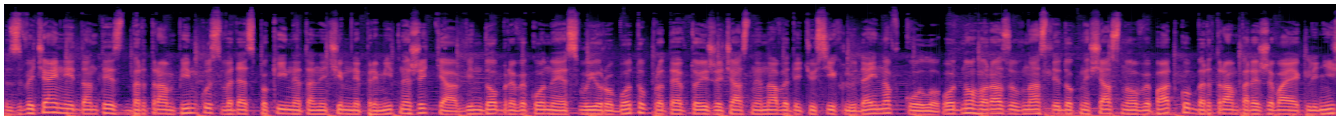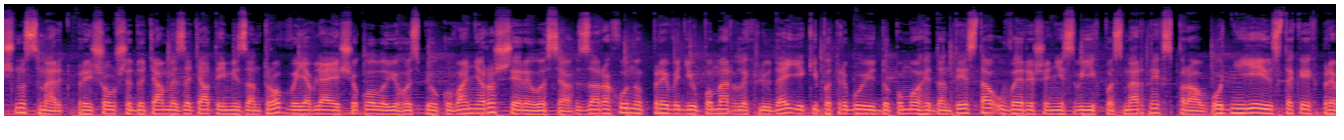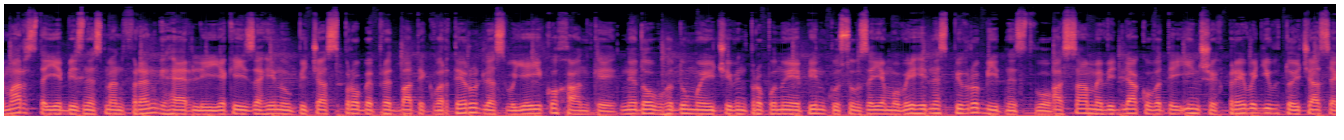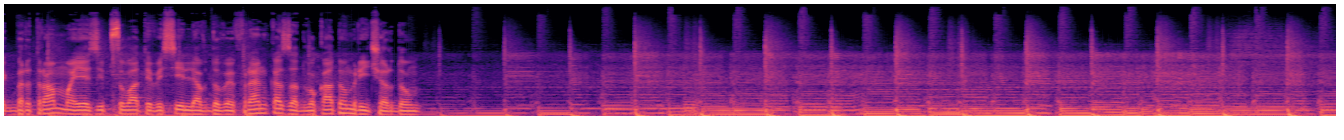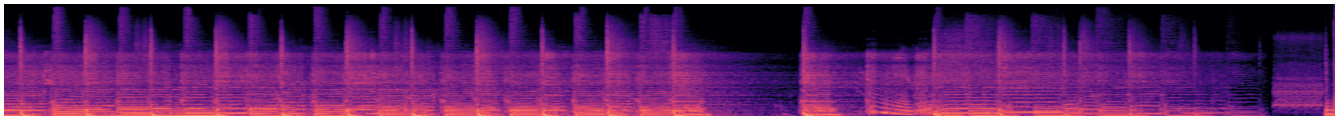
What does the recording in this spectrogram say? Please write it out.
Звичайний дантист Бертрам Пінкус веде спокійне та нічим не примітне життя. Він добре виконує свою роботу, проте в той же час ненавидить усіх людей навколо. Одного разу внаслідок нещасного випадку Бертрам переживає клінічну смерть. Прийшовши до тями затятий мізантроп, виявляє, що коло його спілкування розширилося за рахунок привидів померлих людей, які потребують допомоги дантиста у вирішенні своїх посмертних справ. Однією з таких примар стає бізнесмен Френк Герлі, який загинув під час спроби придбати квартиру для своєї коханки. Недовго думаючи, він пропонує Пінкусу взаємовигідне співробітництво, а саме відлякувати інших привидів, в той час як Бертрам має зіпсувати весілля вдови Френка з адвокатом Річардом.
